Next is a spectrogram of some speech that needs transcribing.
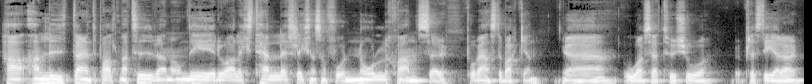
han, han litar inte på alternativen. Om det är då Alex Telles liksom som får noll chanser på vänsterbacken. Oavsett hur så presterar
